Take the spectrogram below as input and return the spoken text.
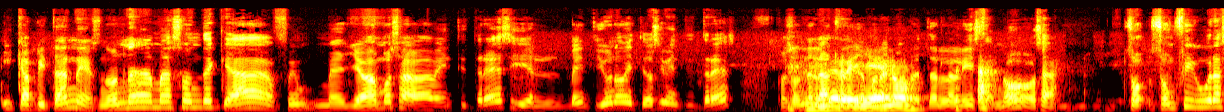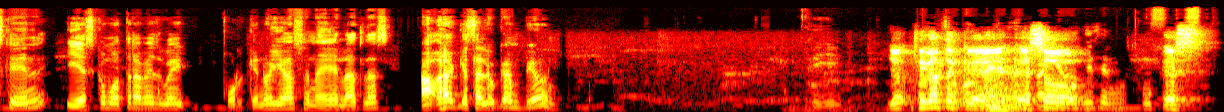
y capitanes, no nada más son de que, ah, fui- me llevamos a 23 y el 21, 22 y 23, pues son del De Atlas ya para relleno. completar la lista, no, o sea, so- son figuras que vienen y es como otra vez, güey, ¿por qué no llevas a nadie del Atlas ahora que salió campeón? Sí. Yo, fíjate que eso es,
